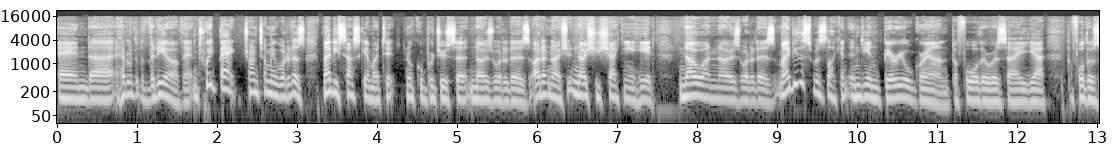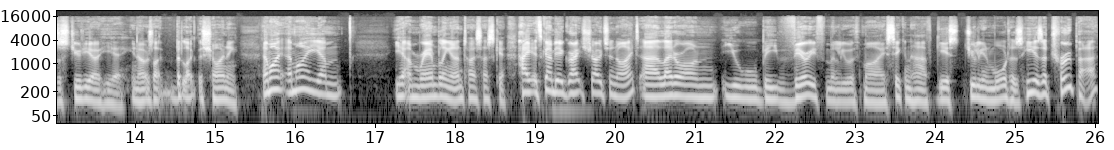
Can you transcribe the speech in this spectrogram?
and uh, have a look at the video of that and tweet back. Try and tell me what it is. Maybe Saskia, my technical producer, knows what it is. I don't know. She, no, she's shaking her head. No one knows what it is. Maybe this was like an Indian burial ground before there was a uh, before there was a studio here. You know, it was like a bit like The Shining. Am I am I um yeah, I'm rambling, aren't I, Saskia? Hey, it's going to be a great show tonight. Uh, later on, you will be very familiar with my second half guest, Julian Waters. He is a trooper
